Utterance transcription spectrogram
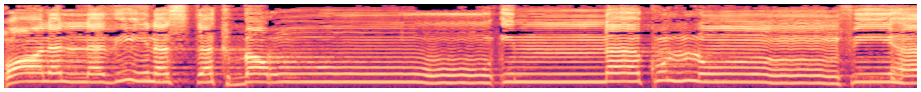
قال الذين استكبروا إنا كل فيها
